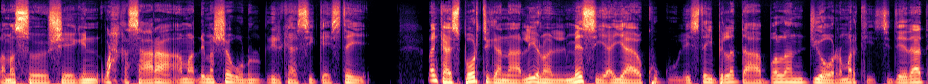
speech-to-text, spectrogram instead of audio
lama soo sheegin wax khasaaraha ama dhimasho uu dhulgariirkaasi geystay. Dhanka sboortigana leonel messi ayaa ku guuleystay biladda bolondior markii sideedaad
